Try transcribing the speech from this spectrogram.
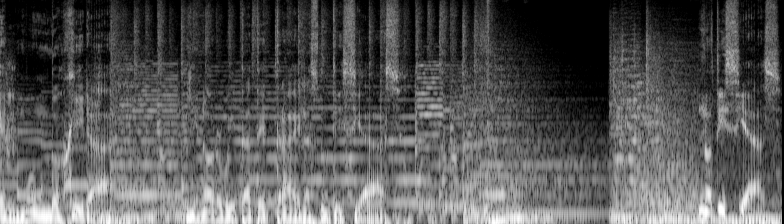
El mundo gira y en órbita te trae las noticias. Noticias.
